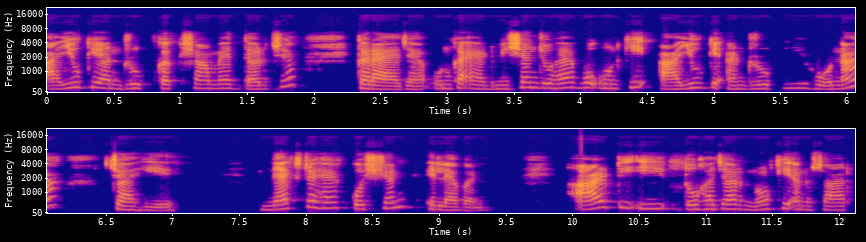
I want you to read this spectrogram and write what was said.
आयु के अनुरूप कक्षा में दर्ज कराया जाए। उनका एडमिशन जो है, वो उनकी आयु के अनुरूप ही होना चाहिए। नेक्स्ट है क्वेश्चन 11 आरटीई 2009 के अनुसार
